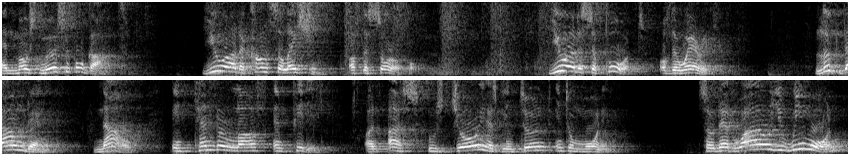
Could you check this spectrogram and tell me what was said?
and most merciful God, you are the consolation of the sorrowful. You are the support of the weary. Look down then, now, in tender love and pity on us whose joy has been turned into mourning, so that while you, we mourn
